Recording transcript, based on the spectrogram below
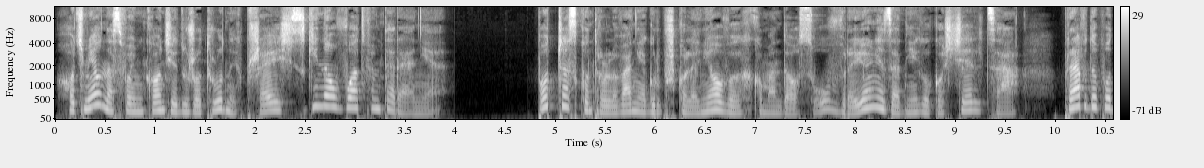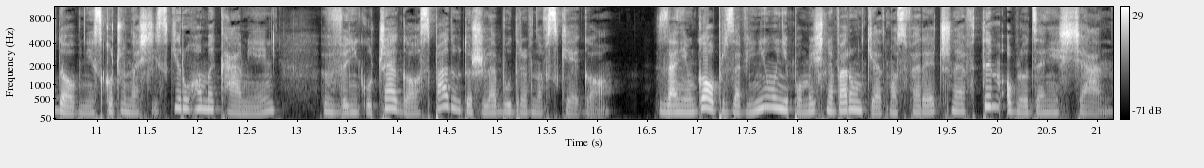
Choć miał na swoim koncie dużo trudnych przejść, zginął w łatwym terenie. Podczas kontrolowania grup szkoleniowych komandosów w rejonie zadniego kościelca prawdopodobnie skoczył na śliski ruchomy kamień, w wyniku czego spadł do żlebu drewnowskiego. Zanim GOPR zawiniły niepomyślne warunki atmosferyczne, w tym oblodzenie ścian.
